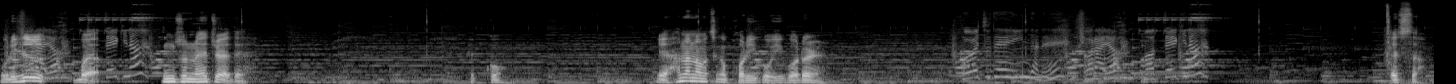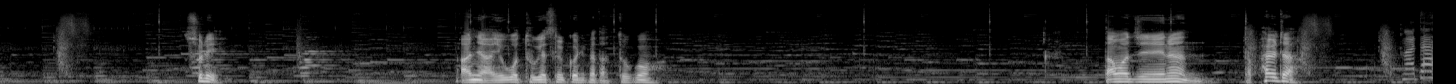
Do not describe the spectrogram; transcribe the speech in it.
우리 힐 뭐야? 궁수는 해줘야 돼. 됐고. 얘 하나 남았으니까 버리고 이거를. 됐어. 수리. 아니야, 이거 두 개 쓸 거니까 놔두고. 나머지는 다 팔자. また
